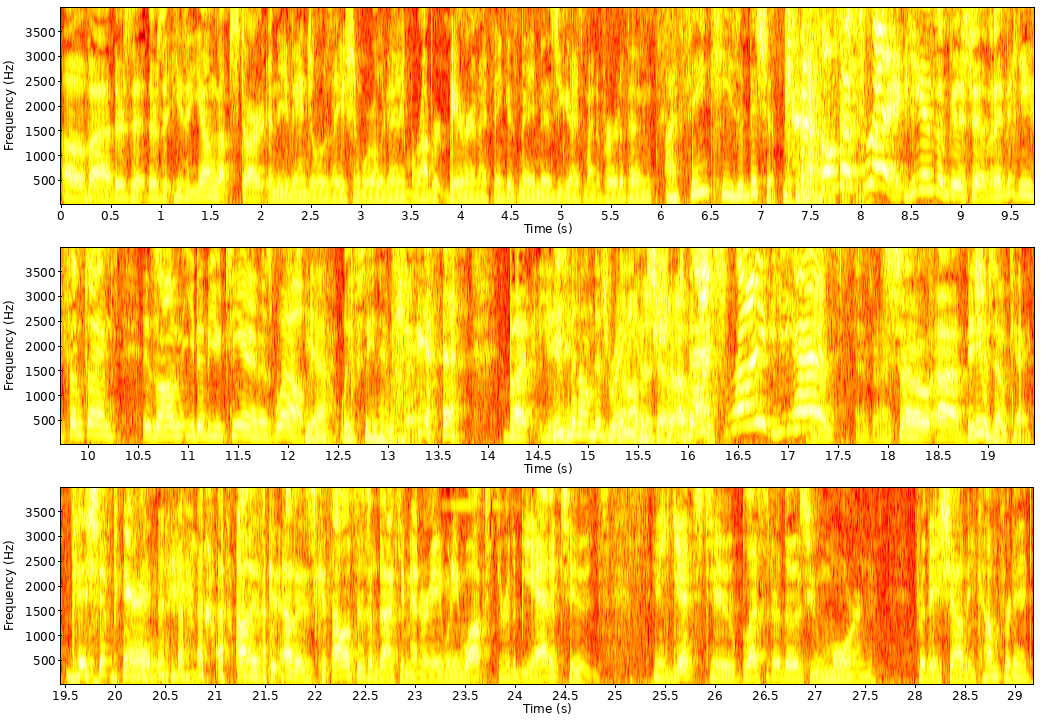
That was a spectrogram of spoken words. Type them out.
of uh, there's a there's a he's a young upstart in the evangelization world. A guy named Robert Barron, I think his name is. You guys might have heard of him. I think he's a bishop. oh, that's right. He is a bishop, and I think he sometimes is on EWTN as well. yeah, we've seen him before. yeah. but he, He's been on this radio on this show. show. twice. That's right. He has. that's right. So uh, Bishop He was okay. Bishop Barron on his on his Catholicism documentary when he walks through the Beatitudes and he gets to "Blessed are those who mourn, for they shall be comforted."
